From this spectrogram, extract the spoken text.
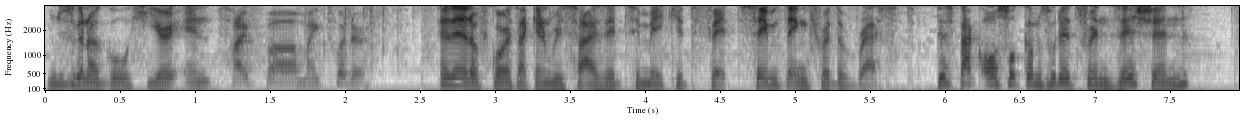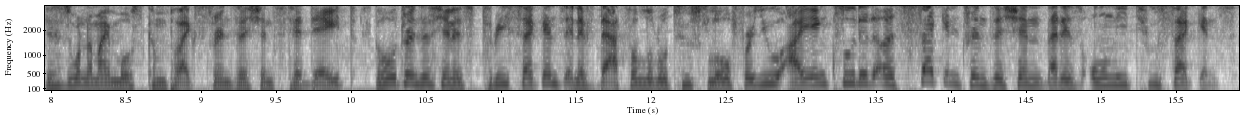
I'm just going to go here and type uh, my Twitter. And then of course I can resize it to make it fit. Same thing for the rest. This pack also comes with a transition this is one of my most complex transitions to date. The whole transition is 3 seconds and if that's a little too slow for you, I included a second transition that is only 2 seconds.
